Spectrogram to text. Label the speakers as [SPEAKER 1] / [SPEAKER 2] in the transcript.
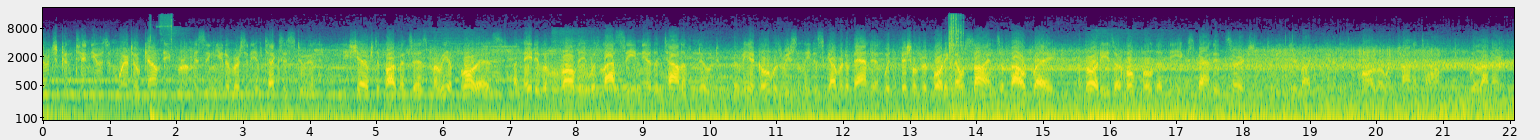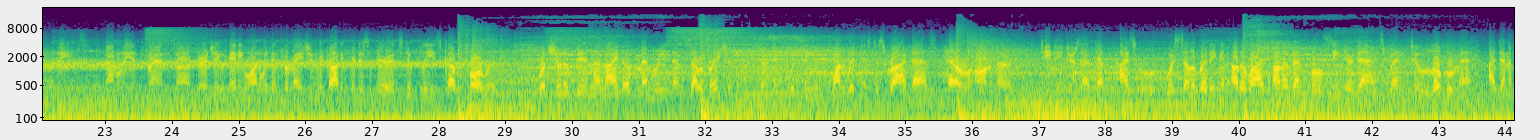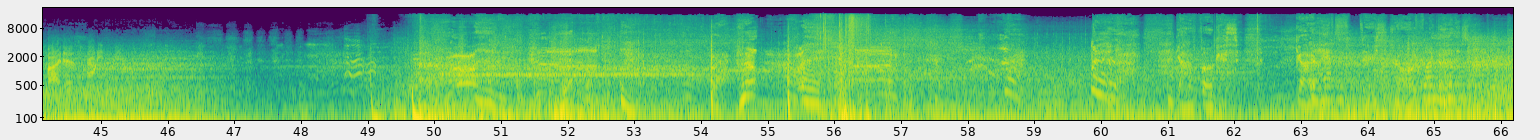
[SPEAKER 1] search continues in Huerto County for a missing University of Texas student. The Sheriff's Department says Maria Flores, a native of Uvalde, was last seen near the town of Newt. Her vehicle was recently discovered abandoned, with officials reporting no signs of foul play. Authorities are hopeful that the expanded search to the nearby communities of Harlow and Chinatown will unearth new leads. Family and friends are urging anyone with information regarding her disappearance to please come forward. What should have been a night of memories and celebration turned into a scene one witness described as hell on earth. Teenagers at Dutton High School were celebrating an otherwise uneventful senior dance when two local men, identified as
[SPEAKER 2] focus. Gotta stay strong.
